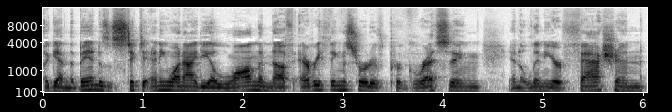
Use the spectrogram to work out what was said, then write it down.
Again, the band doesn't stick to any one idea long enough. Everything's sort of progressing in a linear fashion,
